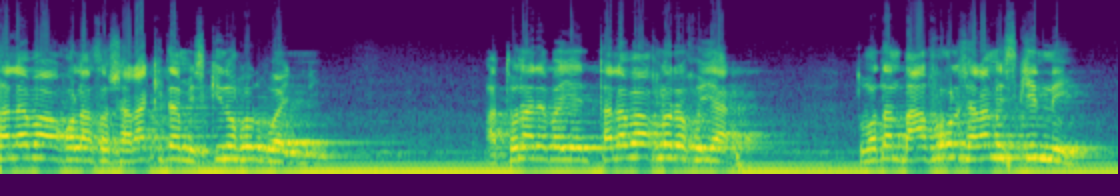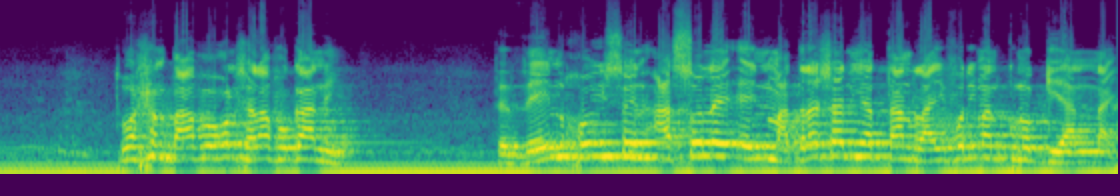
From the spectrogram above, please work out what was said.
তালেবা অকল আছো সারা কিতা মিসকিন অকলর ফুয়াইননি মাথো রে ভাই তালেবা অকলরে খুঁয়ার তোমার তান বাপ অকল সারা মিসকিন নি তোমার বাপ অকল সারা ফোকা নি তে যেইন হইছেন আসলে এই মাদ্রাসা নিয়ে তান রায় পরিমাণ কোনো জ্ঞান নাই।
